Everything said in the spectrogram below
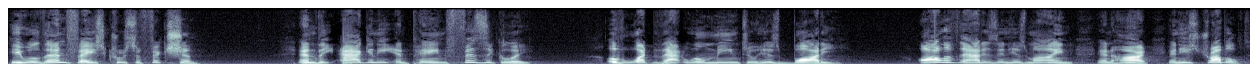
He will then face crucifixion and the agony and pain physically of what that will mean to his body. All of that is in his mind and heart, and he's troubled.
